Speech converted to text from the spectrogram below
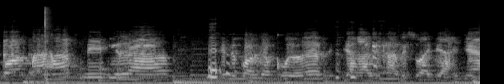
Mohon maaf nih bilang itu keluarga kuler yang habis-habis wajahnya.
